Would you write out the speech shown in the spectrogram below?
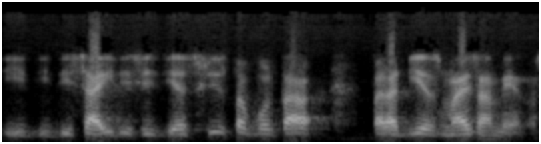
de, de, sair desses dias frios para voltar para dias mais a menos.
